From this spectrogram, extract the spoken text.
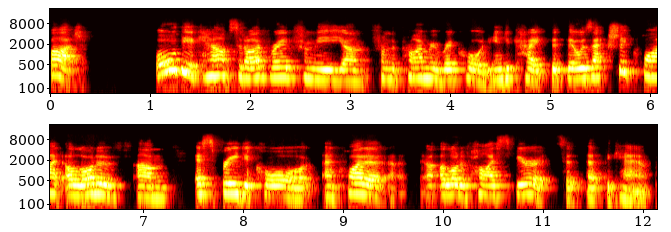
but all the accounts that I've read from the um, from the primary record indicate that there was actually quite a lot of um, esprit de corps and quite a, a lot of high spirits at, at the camp.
